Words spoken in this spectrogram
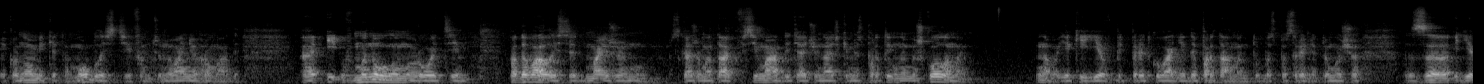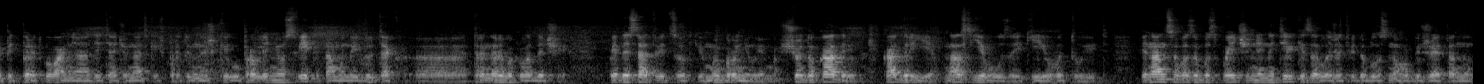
економіки там, області, функціонування громади. Е, І в минулому році подавалися майже, ну, скажімо так, всіма дитячо-юнацькими спортивними школами, ну, які є в підпорядкуванні департаменту безпосередньо, тому що з є підпорядкування дитячо-юнацьких спортивних шкіл управління освіти, там вони йдуть як е, тренери-викладачі. 50% ми бронюємо. Щодо кадрів, кадр є. У нас є вузи, які їх готують. Фінансове забезпечення не тільки залежить від обласного бюджету ну,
